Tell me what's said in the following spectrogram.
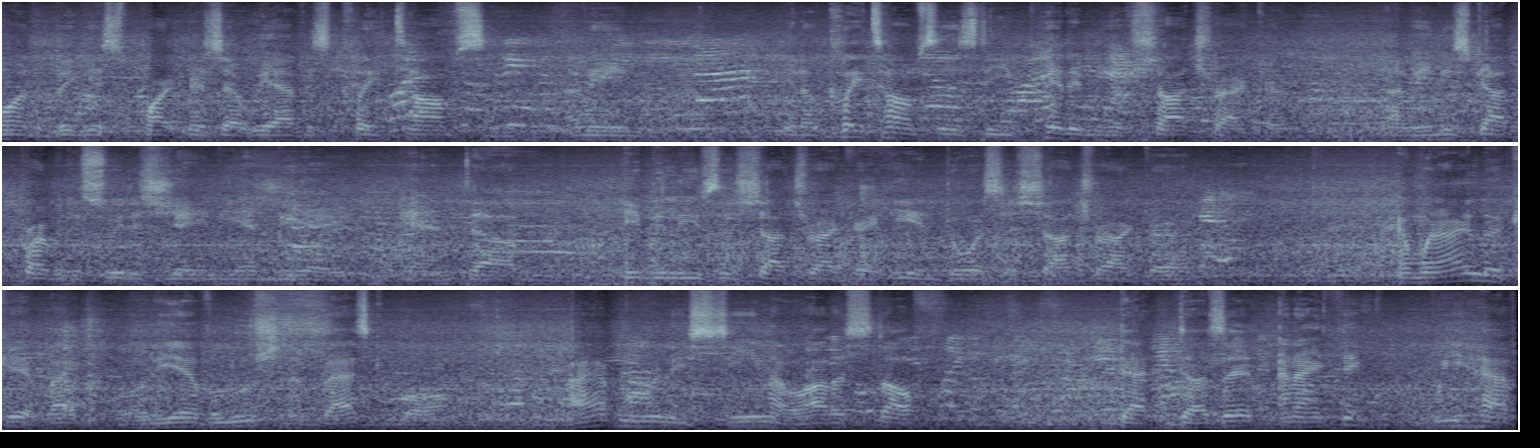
one of the biggest partners that we have is Klay Thompson. I mean, you know, Klay Thompson is the epitome of shot tracker. I mean, he's got probably the sweetest J in the NBA, and um, he believes in shot tracker. He endorses shot tracker. And when I look at like the evolution of basketball, I haven't really seen a lot of stuff that does it, and I think we have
